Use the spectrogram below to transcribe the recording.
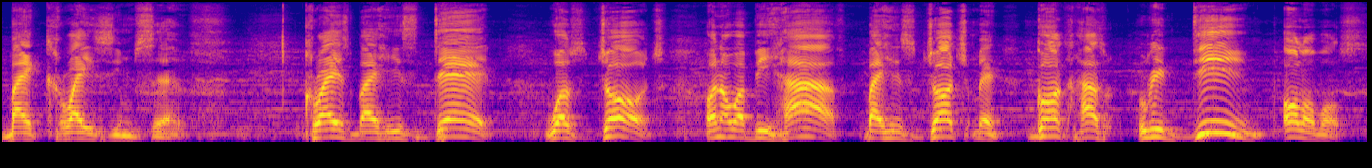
by Christ himself. Christ by his death was judged on our behalf by his judgment. God has redeemed all of us.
